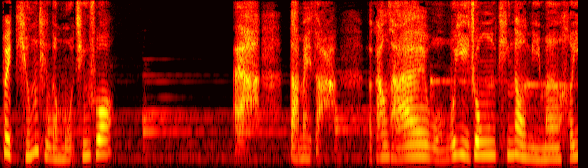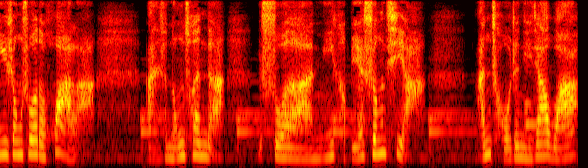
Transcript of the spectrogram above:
对婷婷的母亲说：“哎呀，大妹子啊，刚才我无意中听到你们和医生说的话了。俺是农村的，说了你可别生气啊。俺瞅着你家娃，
